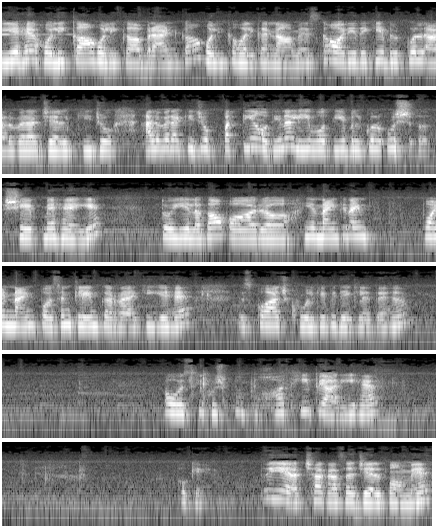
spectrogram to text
ये है होलिका होलिका ब्रांड का होलिका होलिका नाम है इसका। और ये देखिए, बिल्कुल एलोवेरा जेल की जो एलोवेरा की जो पत्तियाँ होती है ना लीव होती है, बिल्कुल उस शेप में है ये। तो ये लगा, और ये 99.9 परसेंट क्लेम कर रहा है कि ये है। इसको आज खोल के भी देख लेते हैं। और इसकी खुशबू बहुत ही प्यारी है। ओके तो ये अच्छा खासा जेल फॉर्म में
